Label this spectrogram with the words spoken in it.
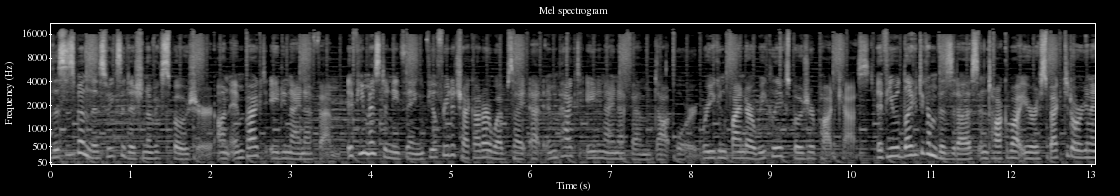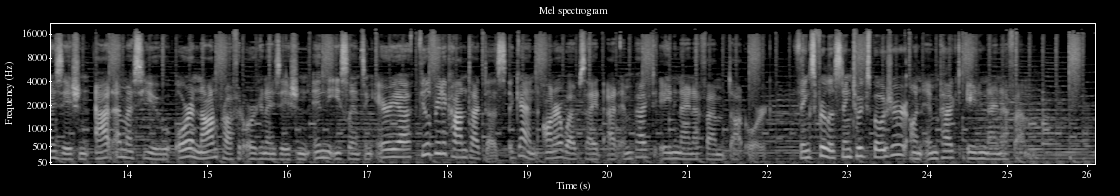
This has been this week's edition of Exposure on Impact 89 FM. If you missed anything, feel free to check out our website at impact89fm.org, where you can find our weekly Exposure podcast. If you would like to come visit us and talk about your respected organization at MSU or a nonprofit organization in the East Lansing area, feel free to contact us again on our website at impact89fm.org. Thanks for listening to Exposure on Impact 89 FM.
